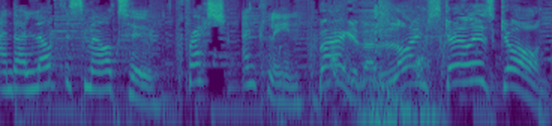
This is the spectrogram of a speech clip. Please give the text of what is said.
And I love the smell too. Fresh and clean. Bang and the limescale is gone.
